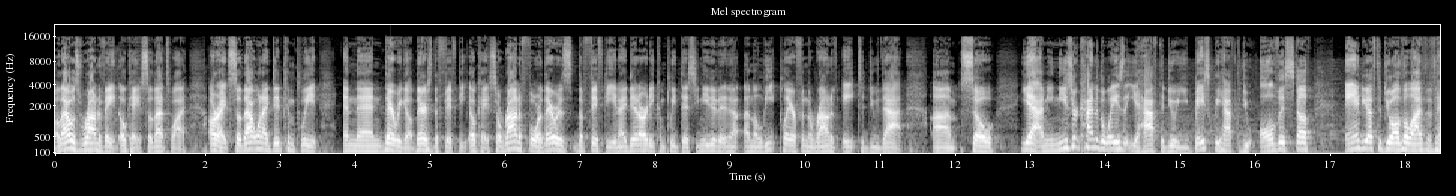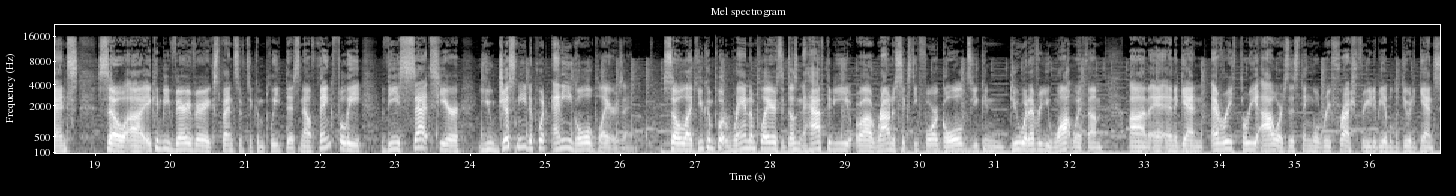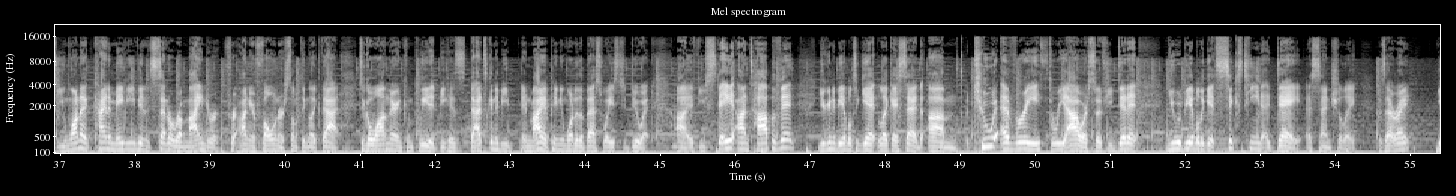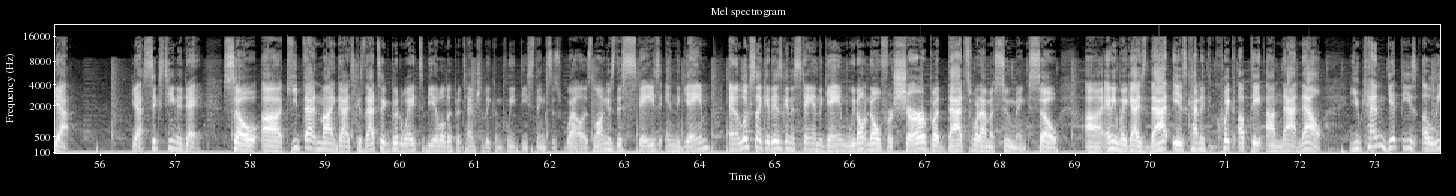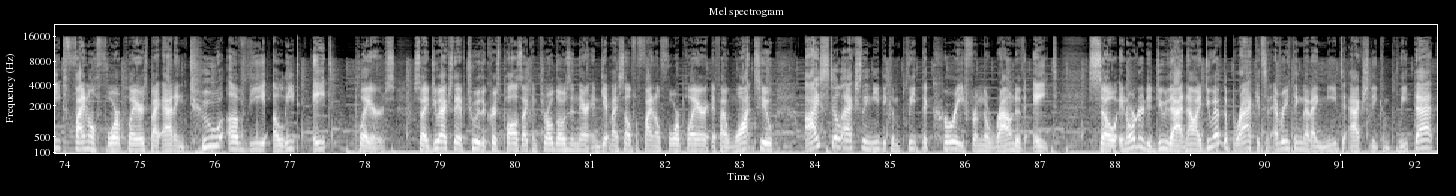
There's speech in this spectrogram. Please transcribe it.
Oh, that was round of eight. Okay, so that's why. All right, so that one I did complete, and then there we go. There's the 50. Okay, so round of four, there was the 50, and I did already complete this. You needed an, an elite player from the round of eight to do that. Um, so, yeah, I mean, these are kind of the ways that you have to do it. You basically have to do all this stuff and you have to do all the live events. So uh, it can be very, very expensive to complete this. Now, thankfully, these sets here, you just need to put any gold players in. So, like, you can put random players. It doesn't have to be uh, round of 64 golds. You can do whatever you want with them. Um, and, and, again, every three hours, this thing will refresh for you to be able to do it again. So you want to kind of maybe even set a reminder for on your phone or something like that to go on there and complete it because that's going to be, in my opinion, one of the best ways to do it. Uh, if you stay on top of it, you're going to be able to get, like I said, um, two every three hours. So if you did it, you would be able to get 16 a day, essentially. Is that right? Yeah, yeah, 16 a day. So uh, keep that in mind, guys, because that's a good way to be able to potentially complete these things as well, as long as this stays in the game. And it looks like it is going to stay in the game. We don't know for sure, but that's what I'm assuming. So uh, anyway, guys, that is kind of the quick update on that. Now, you can get these Elite Final Four players by adding two of the Elite Eight players. So I do actually have two of the Chris Pauls. I can throw those in there and get myself a Final Four player if I want to. I still actually need to complete the Curry from the round of eight. So in order to do that, now I do have the brackets and everything that I need to actually complete that,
